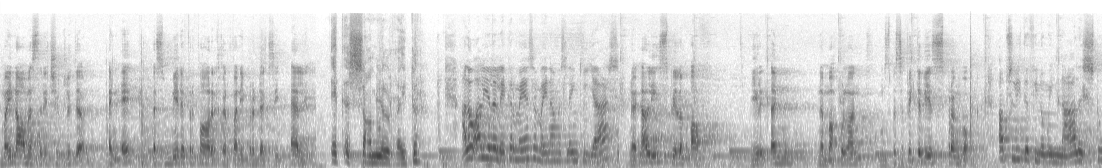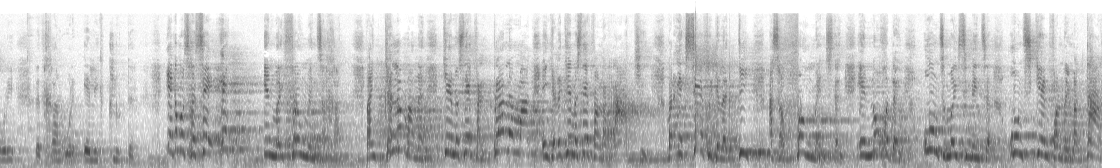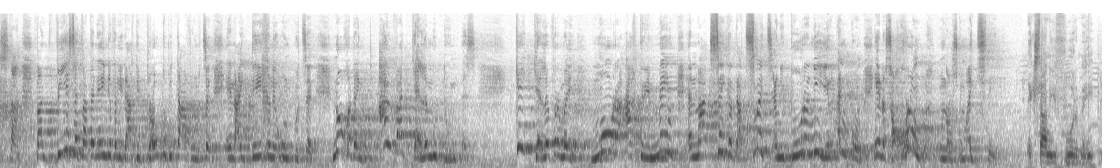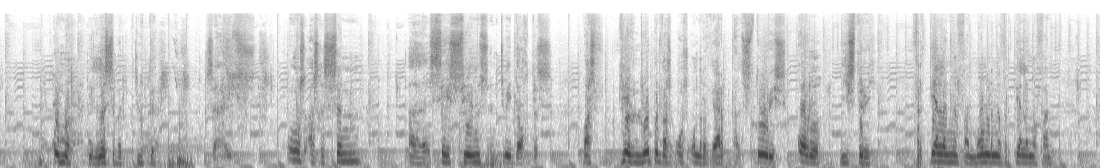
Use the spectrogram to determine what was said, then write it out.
My naam is Richie Kloete en ek is mede-vervaardiger van die produksie Ellie. Ek is Samuel Ruiter. Hallo al julle lekker mense, my naam is Lentjie Jas. Nou Ellie speel hom af hier in Namakoland om spesifiek te wees Springbok. Absolute fenominale storie. Dit gaan oor Ellie Kloete. Ek het mos gesê ek en my vroumense gaan. Want julle manne ken mos net van maak en julle ken mos net van raadjie. Maar ek sê vir julle die as 'n vroumens ding. En nog 'n ding, ons meisiemense, ons ken van by mekaar staan. Want wie is dit wat aan die einde van die dag die brood op die tafel moet sit en hy tegen die ontmoet sit? Nog 'n ding, al wat julle moet doen is Kyk julle vir my môre agter die ment en maak seker dat Smits en die boere nie hier inkom en ons grond onder ons kom uitstel. Ek staan hier voor my ouma Elisabeth Kloete se huis. Ons as gesin uh ses seuns en twee dogters was deurlopend was ons onderwerp aan stories, oral history, vertellinge van mondelinge vertellinge van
